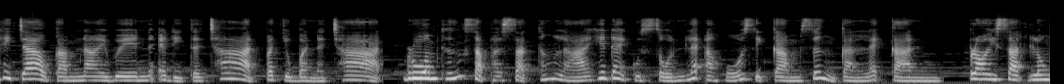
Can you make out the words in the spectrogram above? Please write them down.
ให้เจ้ากรรมนายเวรในอดีตชาติ ปัจจุบันชาติ รวมถึงสรรพสัตว์ทั้งหลายให้ได้กุศลและอโหสิกรรมซึ่งกันและกันปล่อยสัตว์ลง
